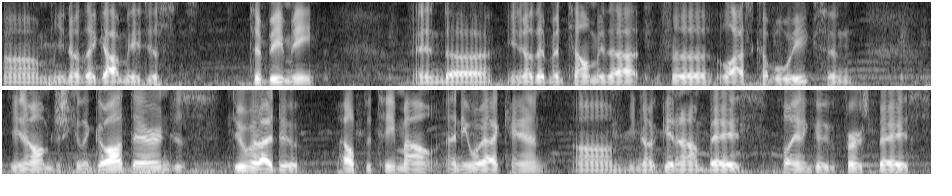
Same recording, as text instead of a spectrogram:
Um, you know, they got me just to be me. And, uh, you know, they've been telling me that for the last couple weeks. And, you know, I'm just going to go out there and just do what I do, help the team out any way I can. Um, you know, get on base, playing a good first base,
